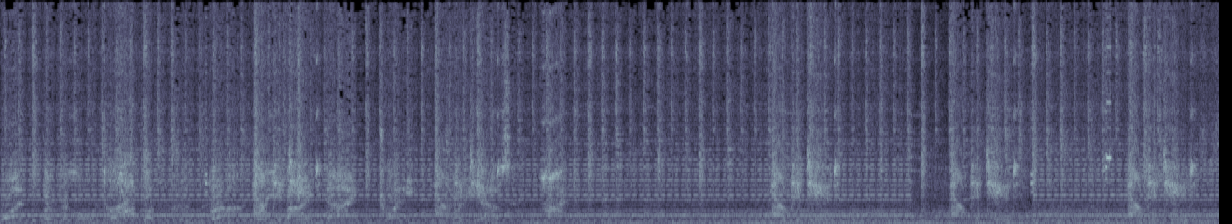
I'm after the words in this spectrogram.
one, overboard. Pop. Altitude. Nine, 20, Altitude. Hot. Altitude. Altitude. Altitude.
